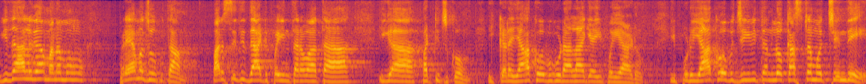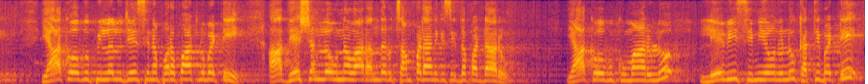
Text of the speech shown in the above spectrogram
విధాలుగా మనము ప్రేమ చూపుతాం. పరిస్థితి దాటిపోయిన తర్వాత ఇక పట్టించుకోం. ఇక్కడ యాకోబు కూడా అలాగే అయిపోయాడు. ఇప్పుడు యాకోబు జీవితంలో కష్టం వచ్చింది. యాకోబు పిల్లలు చేసిన పొరపాటును బట్టి ఆ దేశంలో ఉన్న వారందరూ చంపడానికి సిద్ధపడ్డారు. యాకోబు కుమారులు లేవి సిమియోనులు కత్తిబట్టి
